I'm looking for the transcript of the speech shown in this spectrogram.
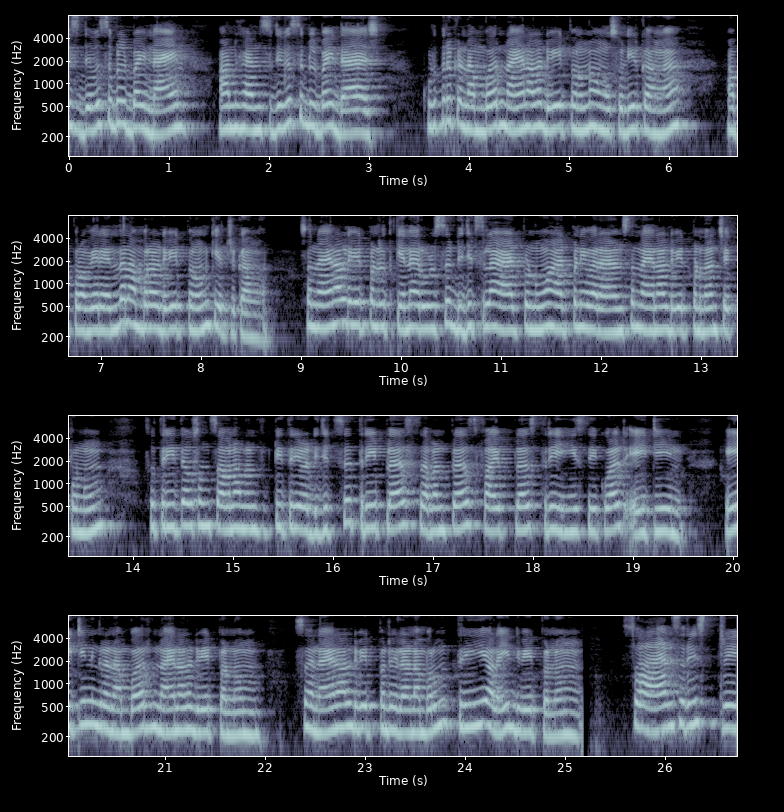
is divisible by nine and hence divisible by dash கொடுத்துருக்க நம்பர் நைனால் டிவைட் பண்ணணும்னு அவங்க சொல்லியிருக்காங்க. அப்புறம் வேறு எந்த நம்பரால் டிவைட் பண்ணணும்னு கேட்டிருக்காங்க. ஸோ நயனால் டிவைட் பண்ணுறதுக்கு என்ன ரூல்ஸு டிஜிட்ஸ்லாம் ஆட் பண்ணுவோம். ஆட் பண்ணி வர ஆன்சர் ஆல் டிவைட் பண்ணதான் செக் பண்ணுவோம். So three thousand seven hundred fifty three digits three plus seven plus five plus three is equal eighteen எயிட்டீனுங்கிற நம்பர் நைனால் டிவைட் பண்ணும். ஸோ நயனால் டிவைட் பண்ணுற எல்லா நம்பரும் த்ரீயாலையும் டிவைட் பண்ணும். So answer is three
